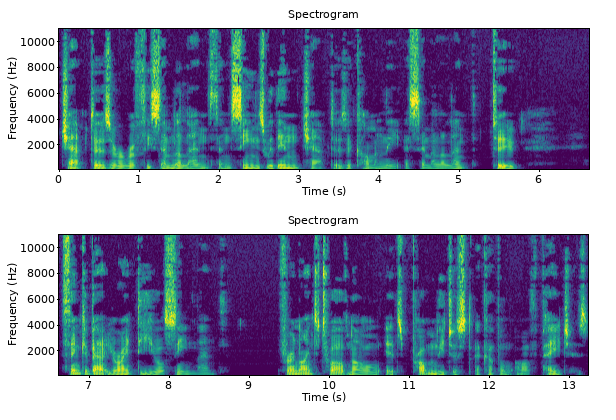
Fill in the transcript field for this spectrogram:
Chapters are a roughly similar length, and scenes within chapters are commonly a similar length too. Think about your ideal scene length. For a 9 to 12 novel, it's probably just a couple of pages.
